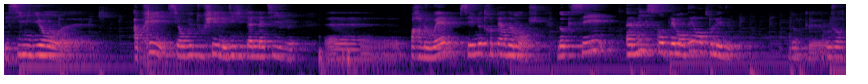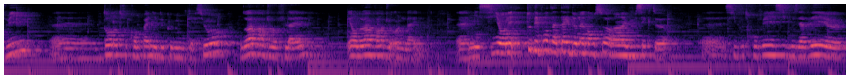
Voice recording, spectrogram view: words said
les 6 millions euh, Après, si on veut toucher les digital natives euh, par le web, c'est une autre paire de manches. Donc, c'est un mix complémentaire entre les deux. Donc, aujourd'hui, dans notre campagne de communication, on doit avoir du offline et on doit avoir du online. Euh, mais si on est, tout dépend de la taille de l'annonceur hein, et du secteur. Euh, si vous trouvez, si vous avez euh,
